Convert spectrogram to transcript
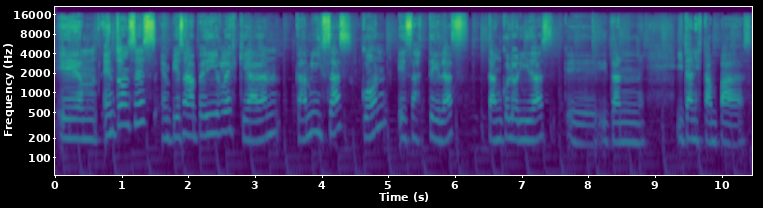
Em, entonces empiezan a pedirles que hagan camisas con esas telas tan coloridas eh, y, tan, y tan estampadas.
